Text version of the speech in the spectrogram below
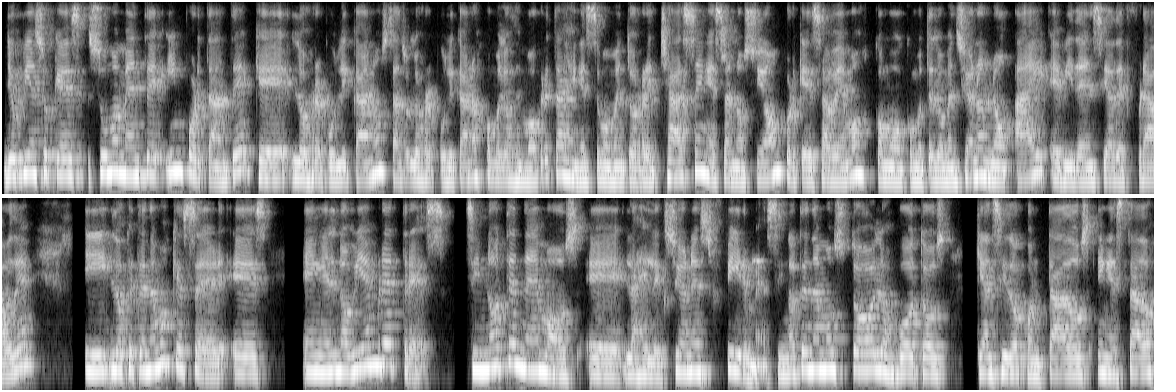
Yo pienso que es sumamente importante que los republicanos, tanto los republicanos como los demócratas, en este momento rechacen esa noción, porque sabemos, como, como te lo menciono, no hay evidencia de fraude. Y lo que tenemos que hacer es, en el noviembre 3, si no tenemos eh, las elecciones firmes, si no tenemos todos los votos que han sido contados en estados,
